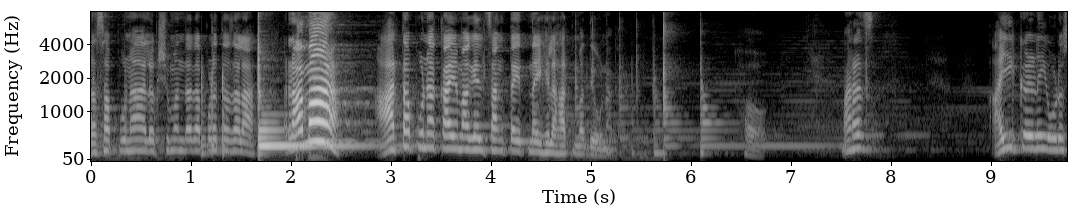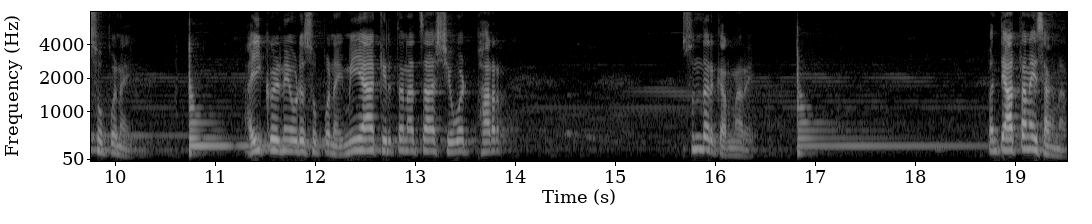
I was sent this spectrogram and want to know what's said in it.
तसा पुन्हा लक्ष्मण दादा पळतच आला. रामा आता पुन्हा काय मागेल सांगता येत नाही हिला हातमध्ये देऊ नका. हो. महाराज आई कळणं एवढं सोपं नाही. आई कळणं एवढं सोपं नाही. मी या कीर्तनाचा शेवट फार सुंदर करणार आहे. पण ते आता नाही सांगणार.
